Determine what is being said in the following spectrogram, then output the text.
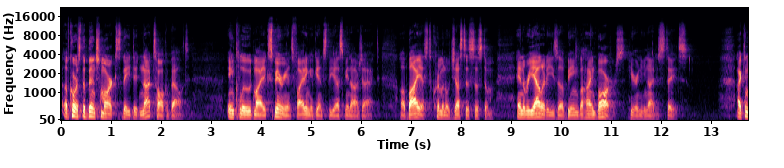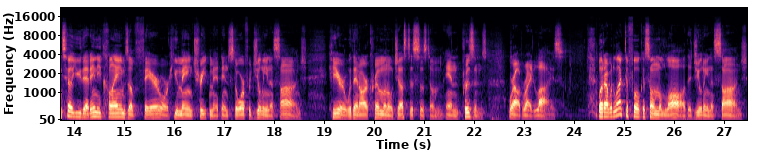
Of course, the benchmarks they did not talk about include my experience fighting against the Espionage Act, a biased criminal justice system, and the realities of being behind bars here in the United States. I can tell you that any claims of fair or humane treatment in store for Julian Assange here within our criminal justice system and prisons were outright lies. But I would like to focus on the law that Julian Assange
